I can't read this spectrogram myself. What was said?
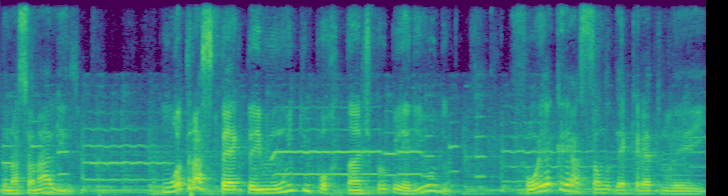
do nacionalismo. Um outro aspecto aí muito importante para o período foi a criação do Decreto-Lei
